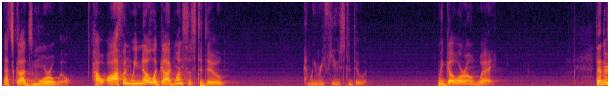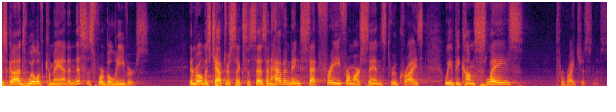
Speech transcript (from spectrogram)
That's God's moral will. How often we know what God wants us to do, and we refuse to do it. We go our own way. Then there's God's will of command, and this is for believers. In Romans chapter 6, it says, And having been set free from our sins through Christ, we've become slaves to righteousness.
